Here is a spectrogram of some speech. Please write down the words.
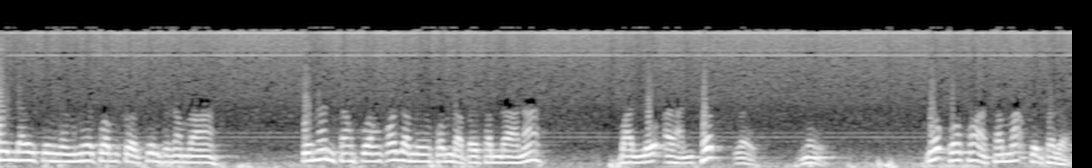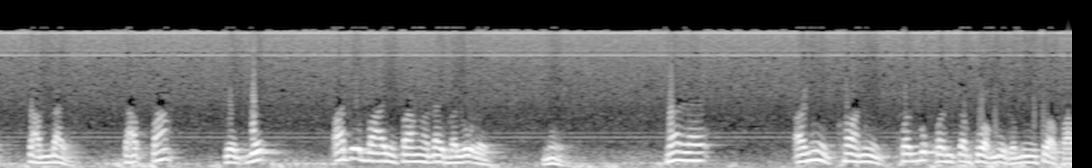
สิ่งใดสิ่งหนึ่งมีความเกิดขึ้นเป็นธรรมดาสิ่งนั้นทางปวงก็จะมีความดับไปธรรมดานะบรรลุอรหันต์พดเลยนี่ ยกหัวข้อธรรมะขึ้นเลยจำได้จับปั๊บเกิดยึดอธิบายฟังได้บรรลุเลยนี่นั่นแหละอันนี้ข้อนี้คนบุคคลจำพวกนี้ก็มีทั่วไป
